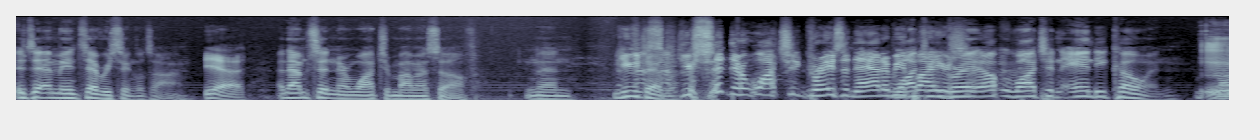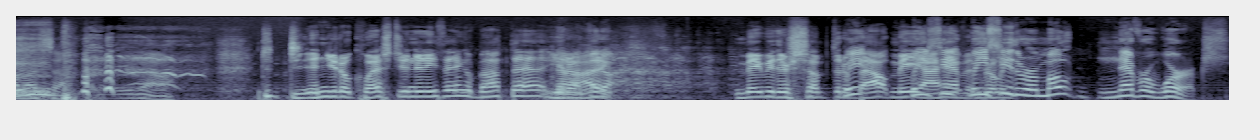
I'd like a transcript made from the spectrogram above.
It's, I mean, it's every single time. yeah. And I'm sitting there watching by myself, and then You Terrible. you're sitting there watching Grey's Anatomy by watching Gra- yourself. watching Andy Cohen by myself. You go. D- And you don't question anything about that? You No, don't I think maybe there's something But- about me but you I see, haven't But you really. see, the remote never works.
